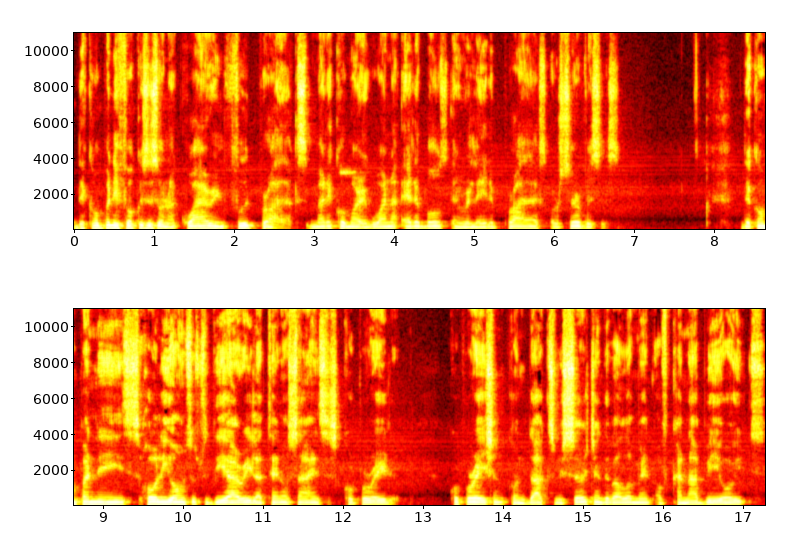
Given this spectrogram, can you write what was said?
The company focuses on acquiring food products, medical marijuana edibles, and related products or services. The company's wholly owned subsidiary, Latteno Sciences Corporated, Corporation conducts research and development of cannabinoids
